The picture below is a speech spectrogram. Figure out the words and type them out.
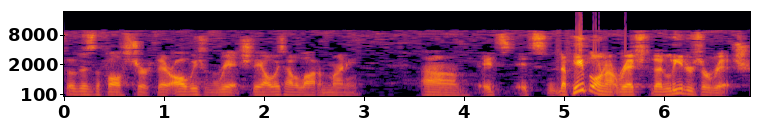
So does the false church. They're always rich. They always have a lot of money. Um, it's, it's, the people are not rich, the leaders are rich.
